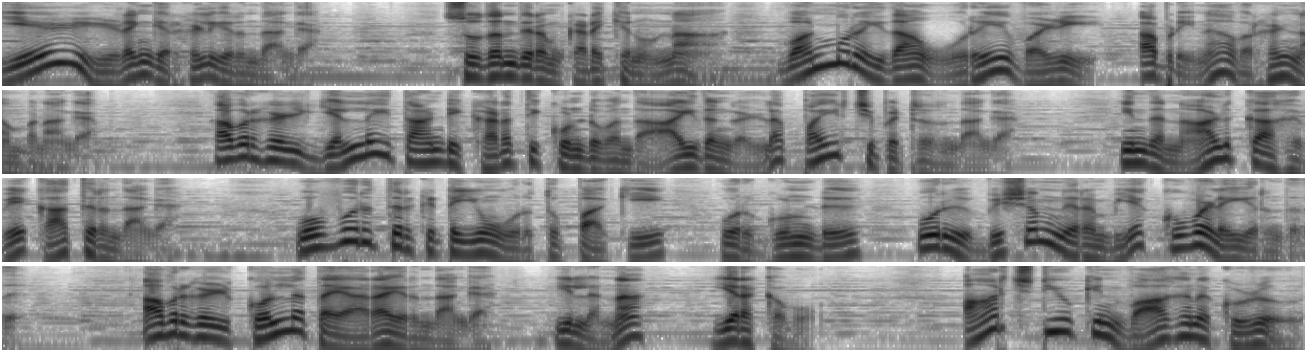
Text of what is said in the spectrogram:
ஏழு இளைஞர்கள் இருந்தாங்க. சுதந்திரம் கிடைக்கணும்னா வன்முறை தான் ஒரே வழி அப்படின்னு அவர்கள் நம்பினாங்க. அவர்கள் எல்லை தாண்டி கடத்தி கொண்டு வந்த ஆயுதங்கள்ல பயிற்சி பெற்றிருந்தாங்க. இந்த நாளுக்காகவே காத்திருந்தாங்க. ஒவ்வொருத்தர்கிட்டையும் ஒரு துப்பாக்கி ஒரு குண்டு ஒரு விஷம் நிரம்பிய குவளை இருந்தது. அவர்கள் கொல்ல தயாரா இருந்தாங்க. இல்லனா இறக்கவும். ஆர்ச் டியூக்கின் வாகன குழு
